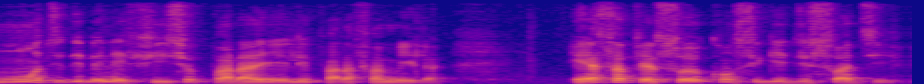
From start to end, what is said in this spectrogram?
um monte de benefício para ele e para a família. Essa pessoa eu consegui dissuadir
